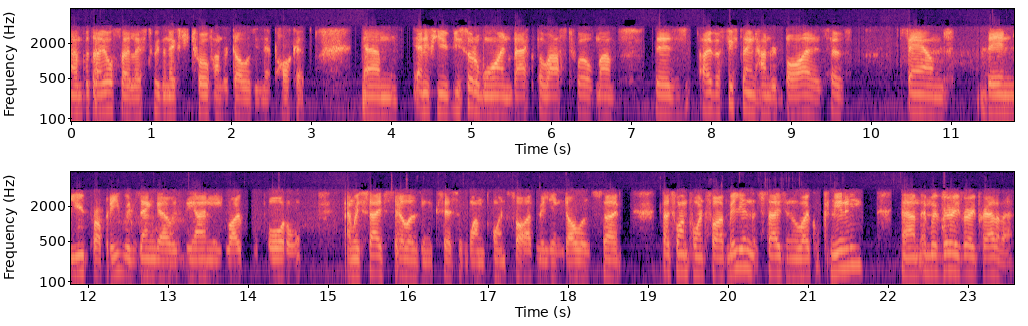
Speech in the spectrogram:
um, but they also left with an extra $1,200 in their pocket. Um, and if you, you sort of wind back the last 12 months, there's over 1,500 buyers have found their new property with Zango as the only local portal, and we've saved sellers in excess of $1.5 million. So that's 1.5 million that stays in the local community. Um, and we're very, very proud of that.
